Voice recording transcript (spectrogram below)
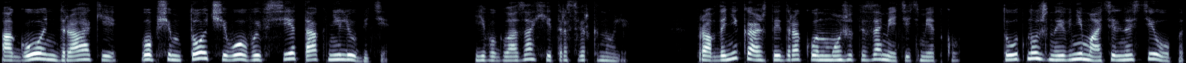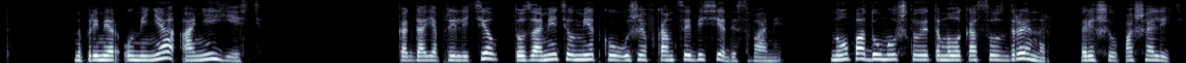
Огонь, драки, в общем, то, чего вы все так не любите». Его глаза хитро сверкнули. Правда, не каждый дракон может и заметить метку. Тут нужны внимательность и опыт. Например, у меня они есть. Когда я прилетел, то заметил метку уже в конце беседы с вами, но подумал, что это молокосос Дреннер, решил пошалить.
